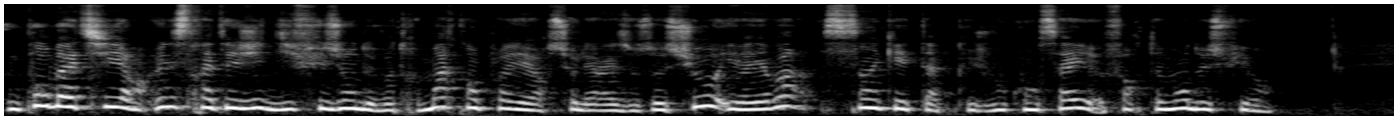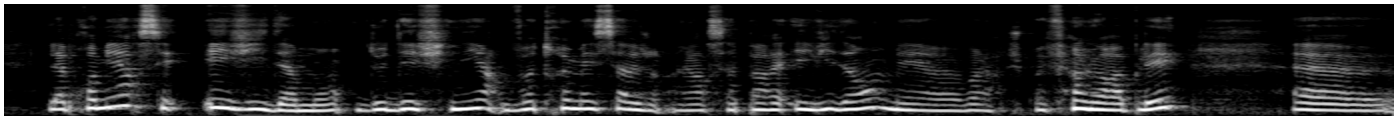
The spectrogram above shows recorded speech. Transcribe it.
Donc pour bâtir une stratégie de diffusion de votre marque employeur sur les réseaux sociaux, il va y avoir cinq étapes que je vous conseille fortement de suivre. La première, c'est évidemment de définir votre message. Alors ça paraît évident, mais euh, voilà, je préfère le rappeler. Euh,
